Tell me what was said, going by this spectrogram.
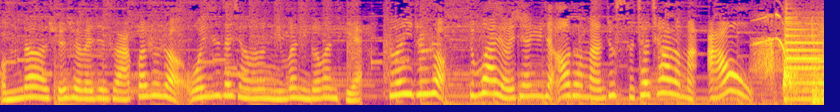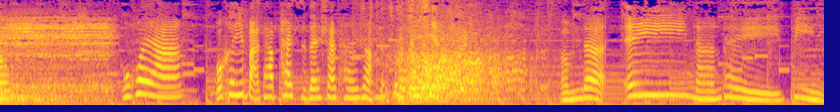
我们的雪雪微信说啊，怪兽兽，我一直在想问你，问你个问题：作为一只兽，就不怕有一天遇见奥特曼就死翘翘了吗？啊哦，不会啊，我可以把它拍死在沙滩上。谢谢。我们的 A 男配 B 女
